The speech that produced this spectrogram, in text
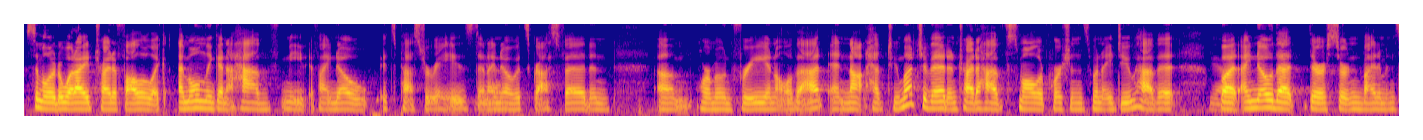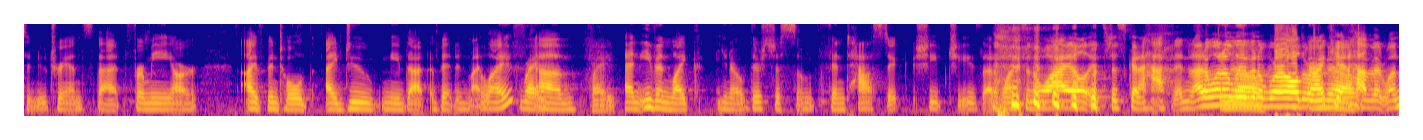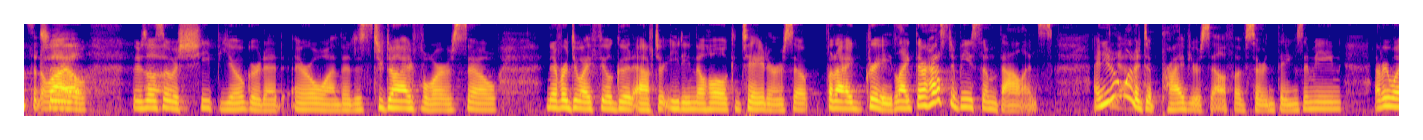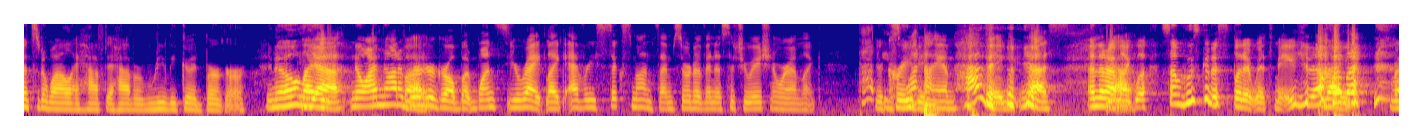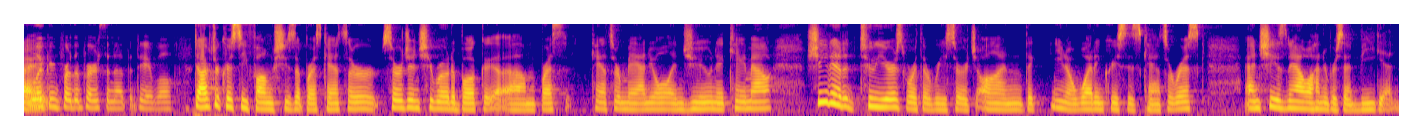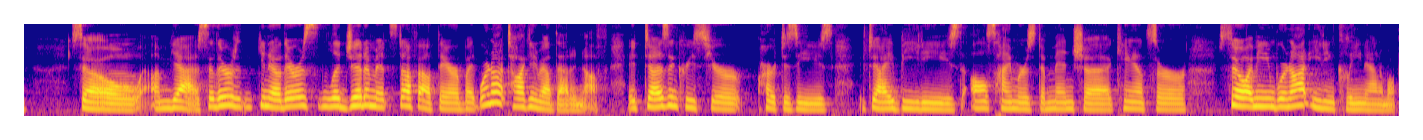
similar to what I try to follow. Like I'm only going to have meat if I know it's pasture raised and I know it's grass fed and um, hormone free and all of that, and not have too much of it, and try to have smaller portions when I do have it. Yeah. But I know that there are certain vitamins and nutrients that for me are. I've been told I do need that a bit in my life. Right, Um, right. And even like, you know, there's just some fantastic sheep cheese that once in a while it's just going to happen. I don't want to live in a world where I I, can't have it once in a True. while. There's also a sheep yogurt at Erewhon that is to die for. So never do I feel good after eating the whole container. So, but I agree. Like there has to be some balance, and you don't want to deprive yourself of certain things. I mean, every once in a while, I have to have a really good burger. You know, like yeah, no, I'm not a but- burger girl, but once you're right, like every six months, I'm sort of in a situation where I'm like, that You're is craving. what I am having. yes. And then I'm like, well, so who's going to split it with me? You know, Right, like right. looking for the person at the table. Dr. Kristi Funk, she's a breast cancer surgeon. She wrote a book, um, Breast Cancer Manual, in June. It came out. She did a two years worth of research on the, you know, what increases cancer risk, and she is now 100% vegan. So um, yeah, so there's you know there's legitimate stuff out there, but we're not talking about that enough. It does increase your heart disease, diabetes, Alzheimer's, dementia, cancer. So I mean, we're not eating clean animal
